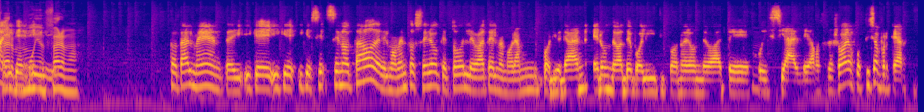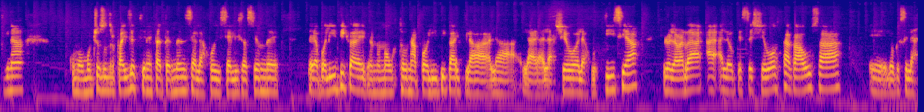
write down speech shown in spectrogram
Ah, enferma, que- muy y- enferma. Totalmente, y que, y que, y que se, se notado desde el momento cero que todo el debate del memorándum por Irán era un debate político, no era un debate judicial, digamos. Se lo llevó a la justicia porque Argentina, como muchos otros países, tiene esta tendencia a la judicialización de, de la política, de que no me gusta una política y la, la, la- la llevo a la justicia, pero la verdad a, a lo que se llevó esta causa, eh, lo que se las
